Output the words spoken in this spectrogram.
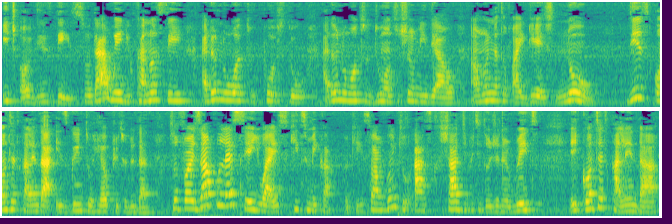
each of these days. So that way you cannot say i don't know what to post or i don't know what to do on social media or i'm running out of ideas. No. This content calendar is going to help you to do that. So for example let's say you are a skit maker okay? So i'm going to ask ChatGPT to generate a content calendar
